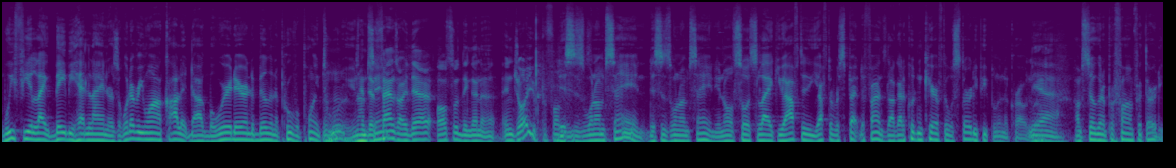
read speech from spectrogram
We feel like baby headliners or whatever you want to call it, dog. But we're there in the building to prove a point too. Mm-hmm. You know what and I'm the saying? fans are there. Also, they're gonna enjoy your performance. This is what I'm saying. This is what I'm saying. You know, so it's like you have to you have to respect the fans, dog. I couldn't care if there was 30 people in the crowd. bro. Yeah. I'm still gonna perform for 30.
